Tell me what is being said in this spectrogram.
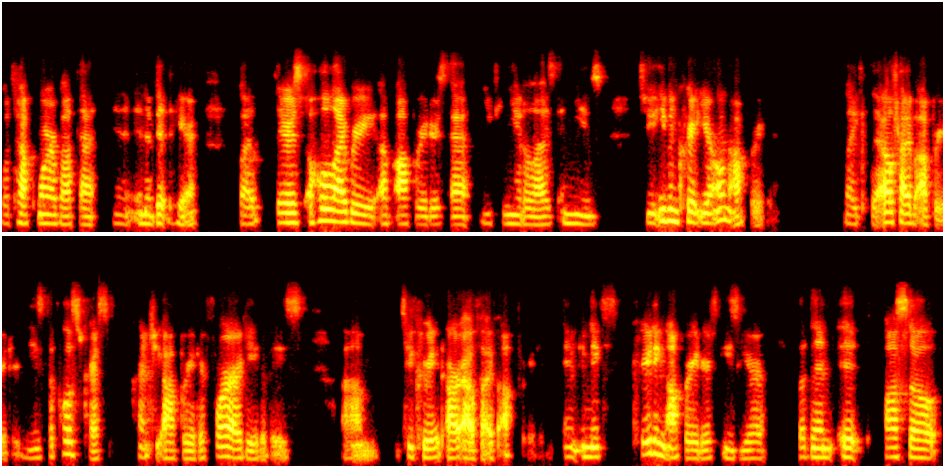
We'll talk more about that in, in a bit here but there's a whole library of operators that you can utilize and use to even create your own operator. Like the L5 operator, use the PostgreSQL operator for our database um, to create our L5 operator. And it makes creating operators easier, but then it also,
